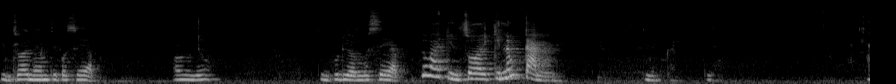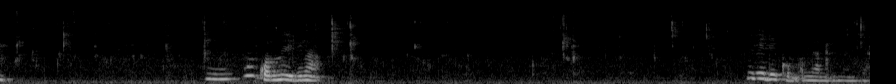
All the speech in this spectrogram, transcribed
กินซอยแหน่มันสิบ่แซ่บเอาเร็วๆกินผู้เดียวมันบ่แซ่บคือว่ากินซอยกินน้ำกัน กินกันอืม ขมเลยพี่น้องไม่ให้ได้ขมอำลำที่มันจ้ะ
